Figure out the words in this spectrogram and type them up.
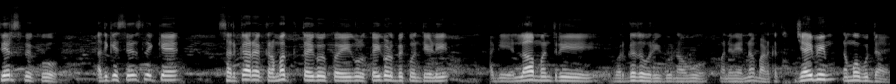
ಸೇರಿಸಬೇಕು. ಅದಕ್ಕೆ ಸೇರಿಸಲಿಕ್ಕೆ ಸರ್ಕಾರ ಕ್ರಮ ಕೈಗೊಳ್ ಕೈಗೊಳ್ ಕೈಗೊಳ್ಳಬೇಕು ಅಂತೇಳಿ ಹಾಗೆ ಎಲ್ಲ ಮಂತ್ರಿ ವರ್ಗದವರಿಗೂ ನಾವು ಮನವಿಯನ್ನು ಮಾಡ್ಕೊತೀವಿ ಜೈ ಭೀಮ್, ನಮ್ಮ ಬುದ್ಧಾಯ.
